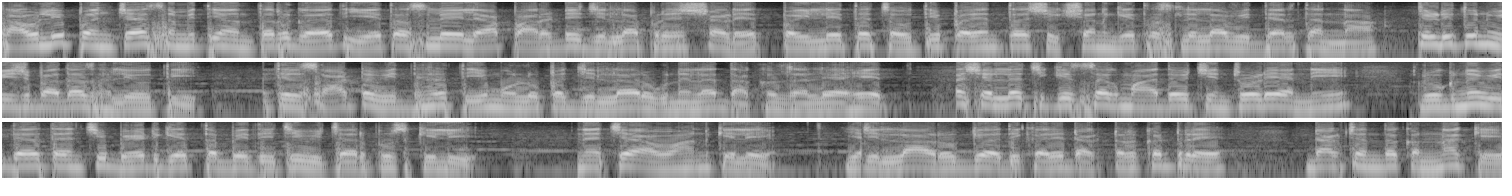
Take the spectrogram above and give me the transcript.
सावली पंचायत समिती अंतर्गत येत असलेल्या पार्टी जिल्हा परिषद शाळेत पहिले ते चौथीपर्यंत शिक्षण घेत असलेल्या विद्यार्थ्यांना तिडीतून विषबाधा झाली होती. त्यातील साठ विद्यार्थी मोलोपत जिल्हा रुग्णालयात दाखल झाले आहेत. शल्य चिकित्सक महादेव चिंचोडे यांनी रुग्ण विद्यार्थ्यांची भेट घेत तब्येतीची विचारपूस केली. याचे आवाहन केले. या जिल्हा आरोग्य अधिकारी डॉक्टर कटरे डॉक्टर चंद कन्नाके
